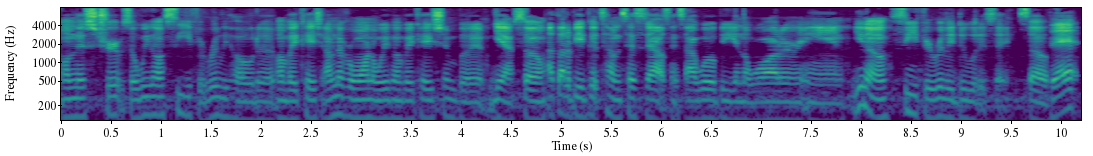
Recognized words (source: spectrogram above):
on this trip so we're gonna see if it really hold up on vacation. I've never worn a wig on vacation but yeah so i thought it'd be a good time to test it out since i will be in the water and you know see if it really do what it say. So that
